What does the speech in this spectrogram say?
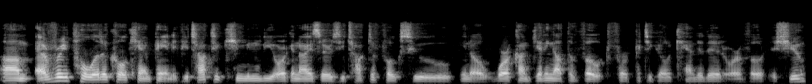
Um, every political campaign, if you talk to community organizers, you talk to folks who you know work on getting out the vote for a particular candidate or a vote issue,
